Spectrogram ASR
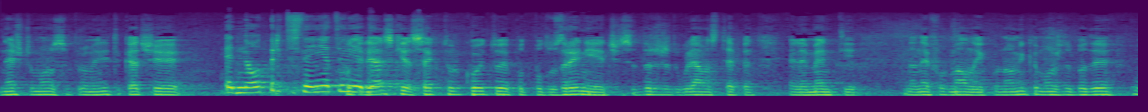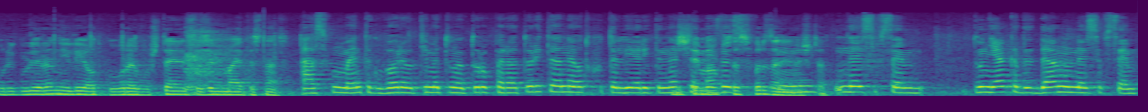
нещо може да се промени, така че Едно от притесненията ни е да... сектор, който е под подозрение, че съдържа до голяма степен елементи на неформална економика може да бъде урегулиран или отговора е въобще не се занимаете с нас? Аз в момента говоря от името на туроператорите, а не от хотелиерите. Нашия Те малко бизнес... са свързани неща. Не съвсем. До някъде да, но не съвсем.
